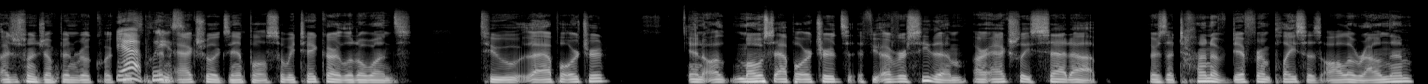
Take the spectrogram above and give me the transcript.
I just want to jump in real quick. Yeah, with please. An actual example. So we take our little ones to the apple orchard, and most apple orchards, if you ever see them, are actually set up. There's a ton of different places all around them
